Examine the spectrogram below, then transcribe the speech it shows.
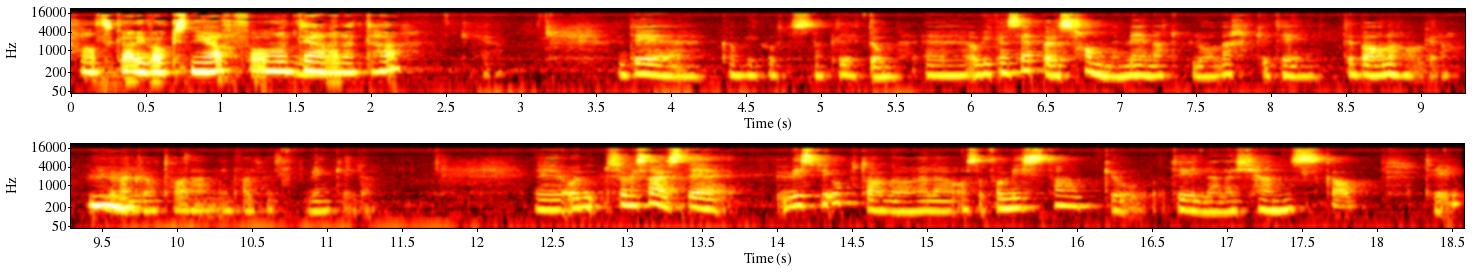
hva skal de voksne gjøre for å håndtere dette her? Det kan vi godt snakke litt om. Eh, og vi kan se på det sammen med nettopp lovverket til, til barnehage. da. Vi Mm. velger å ta den innfallsvinkelen. Eh, og som jeg sa i sted, hvis vi oppdager eller altså får mistanke til eller kjennskap til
